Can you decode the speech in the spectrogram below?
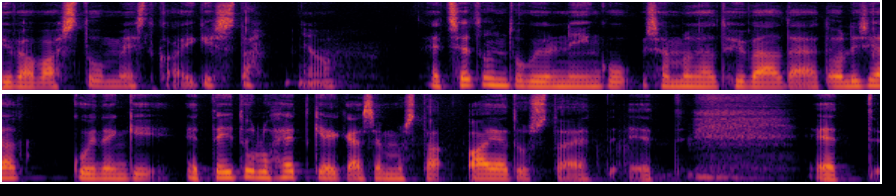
hyvä vastuun meistä kaikista. Joo. Et se tuntui kyllä niin kuin semmoiselta hyvältä, että oli sieltä kuitenkin, että ei tullut hetkeäkään semmoista ajatusta, että, että, että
